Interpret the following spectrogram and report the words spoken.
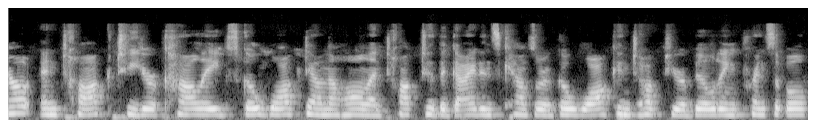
out and talk to your colleagues. Go walk down the hall and talk to the guidance counselor. Go walk and talk to your building principal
